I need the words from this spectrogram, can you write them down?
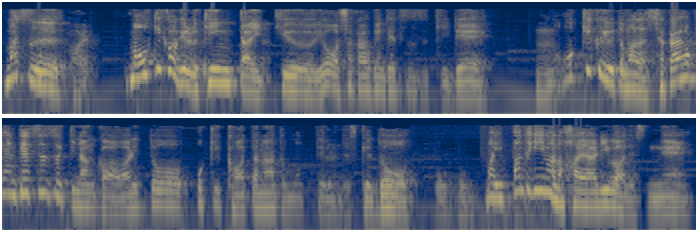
まず、はい。まあ、大きく分けると、勤怠、給与、社会保険手続きで、うん。大きく言うとまだ社会保険手続きなんかは割と大きく変わったなと思ってるんですけど、まあ一般的に今の流行りはですね、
